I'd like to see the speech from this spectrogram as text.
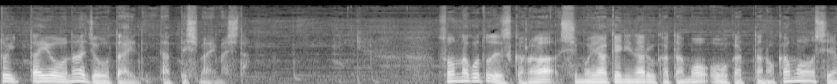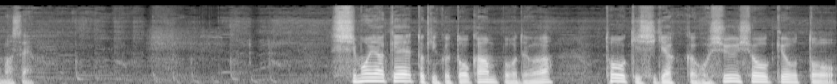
といったような状態になってしまいました。そんなことですから霜焼けになる方も多かったのかもしれません。霜焼けと聞くと漢方では冬季刺逆化五臭小胸糖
